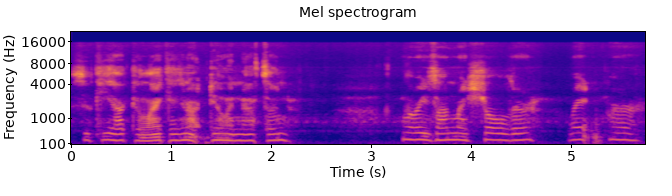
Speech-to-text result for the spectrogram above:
Zuccie acting like he's not doing nothing. Lori's on my shoulder, waiting for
